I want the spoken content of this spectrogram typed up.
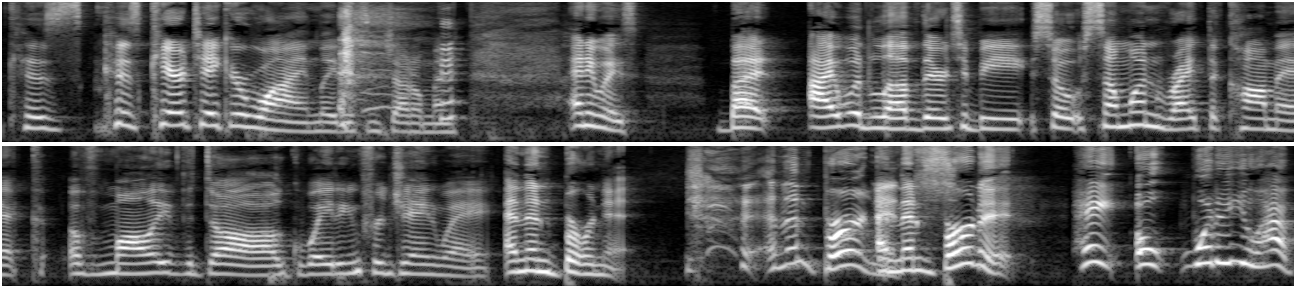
Because because caretaker wine, ladies and gentlemen. Anyways, but I would love there to be so someone write the comic of Molly the dog waiting for Janeway and then burn it and then burn it and then burn it. Hey, oh, what do you have?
